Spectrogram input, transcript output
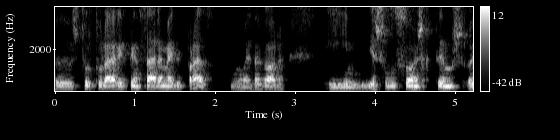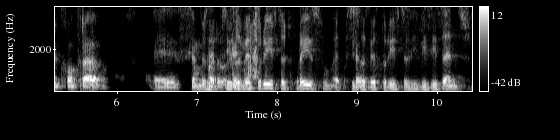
eh, estruturar e pensar a médio prazo, não é de agora e, e as soluções que temos encontrado é sempre. Mas é preciso para... haver turistas para isso, é preciso é. haver turistas e visitantes.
